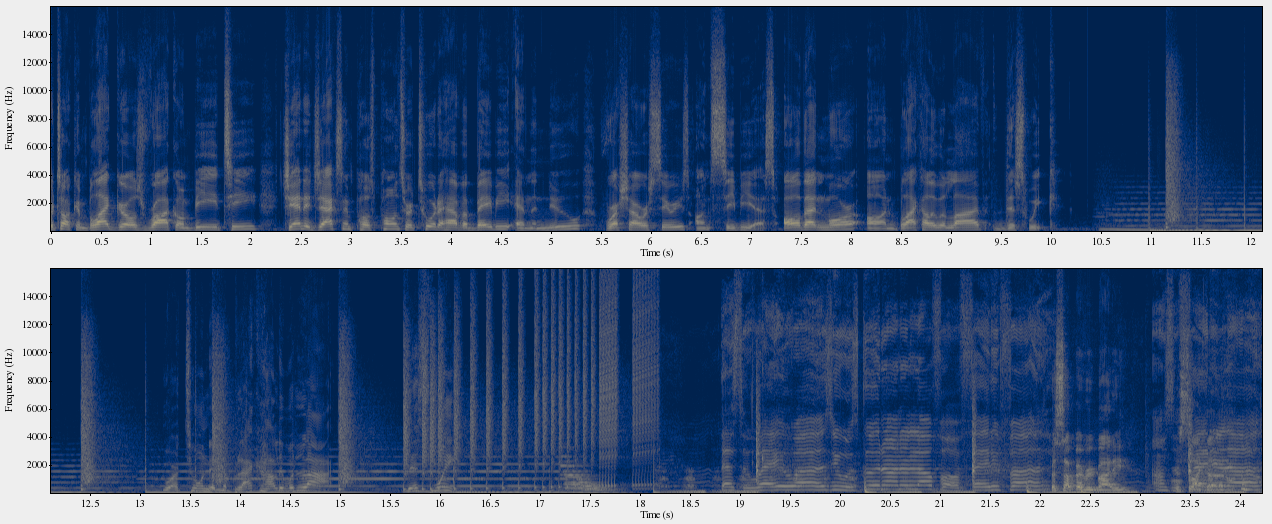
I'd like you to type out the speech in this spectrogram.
We're talking Black Girls Rock on BET. Janet Jackson postpones her tour to have a baby, and the new Rush Hour series on CBS. All that and more on Black Hollywood Live this week. You are tuned in to Black Hollywood Live this week. That's the way it was. You was good on the low for a faded fuss. What's up, everybody? It's like a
